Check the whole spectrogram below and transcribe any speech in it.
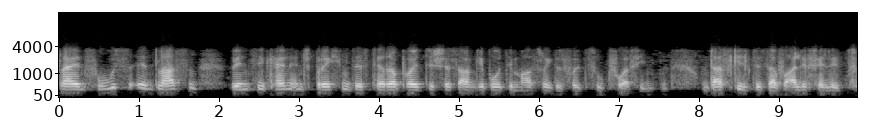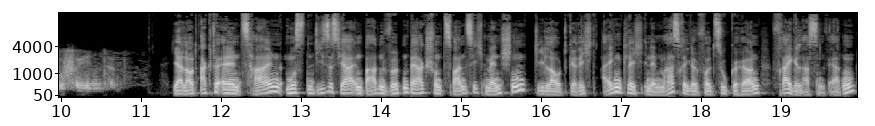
freien Fuß entlassen, wenn sie kein entsprechendes therapeutisches Angebot im Maßregelvollzug vorfinden. Und das gilt es auf alle Fälle zu verhindern. Ja, laut aktuellen Zahlen mussten dieses Jahr in Baden-Württemberg schon 20 Menschen, die laut Gericht eigentlich in den Maßregelvollzug gehören, freigelassen werden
